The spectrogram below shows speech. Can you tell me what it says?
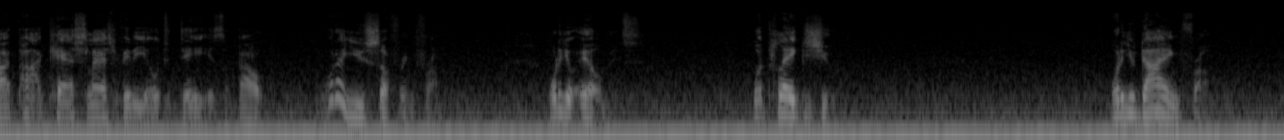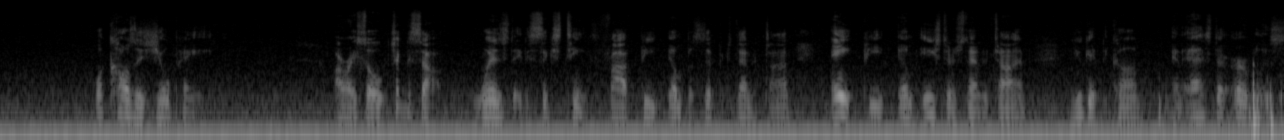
My podcast slash video today is about what are you suffering from? What are your ailments? What plagues you? What are you dying from? What causes your pain? All right, so check this out. Wednesday, the 16th, 5 p.m. Pacific Standard Time, 8 p.m. Eastern Standard Time, you get to come and ask the herbalist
